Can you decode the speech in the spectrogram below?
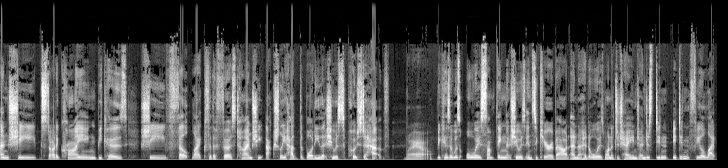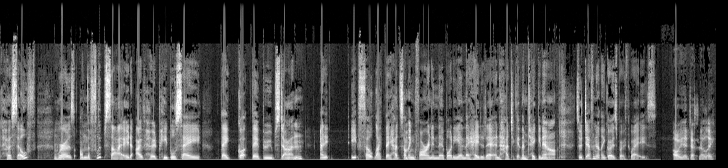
and she started crying because she felt like for the first time she actually had the body that she was supposed to have. Wow. Because it was always something that she was insecure about and had always wanted to change and just didn't it didn't feel like herself. Mm-hmm. Whereas on the flip side, I've heard people say they got their boobs done and it it felt like they had something foreign in their body and they hated it and had to get them taken out. So it definitely goes both ways. Oh yeah, definitely.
